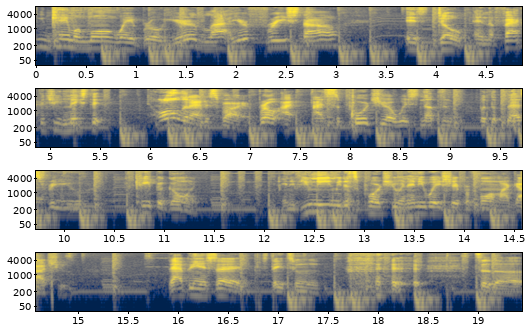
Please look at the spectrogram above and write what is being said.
you came a long way, bro. Your la- your freestyle is dope. And the fact that you mixed it, all of that is fire. Bro, I, I support you. I wish nothing but the best for you. Keep it going. And if you need me to support you in any way, shape, or form, I got you. That being said, stay tuned to the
